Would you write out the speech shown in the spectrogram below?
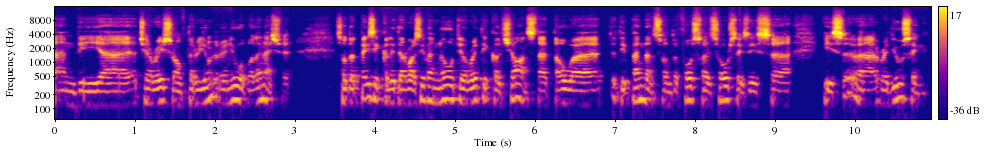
than the generation of the re- renewable energy. So that basically there was even no theoretical chance that our dependence on the fossil sources is uh, is uh, reducing.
